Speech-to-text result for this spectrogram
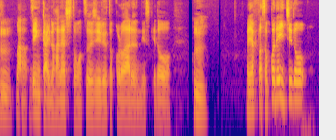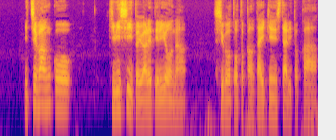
うん。まあ前回の話とも通じるところあるんですけど、うん。やっぱそこで一度、一番こう、厳しいと言われているような仕事とかを体験したりとか、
